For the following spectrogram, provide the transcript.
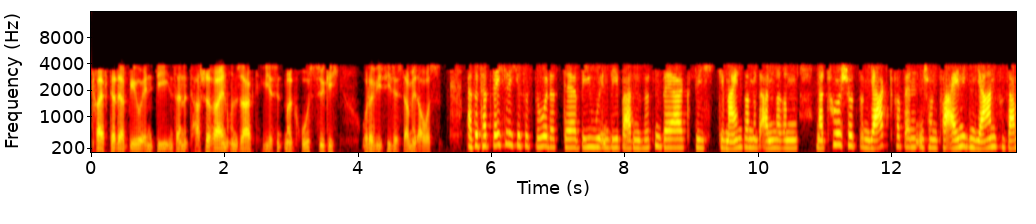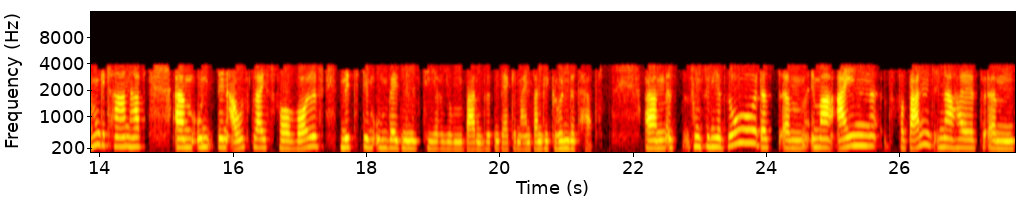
Greift ja der BUND in seine Tasche rein und sagt, wir sind mal großzügig oder wie sieht es damit aus? Also tatsächlich ist es so, dass der BUND Baden-Württemberg sich gemeinsam mit anderen Naturschutz- und Jagdverbänden schon vor einigen Jahren zusammengetan hat ähm, und den Ausgleichsfonds Wolf mit dem Umweltministerium Baden-Württemberg gemeinsam gegründet hat. Ähm, es funktioniert so, dass ähm, immer ein Verband innerhalb ähm,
